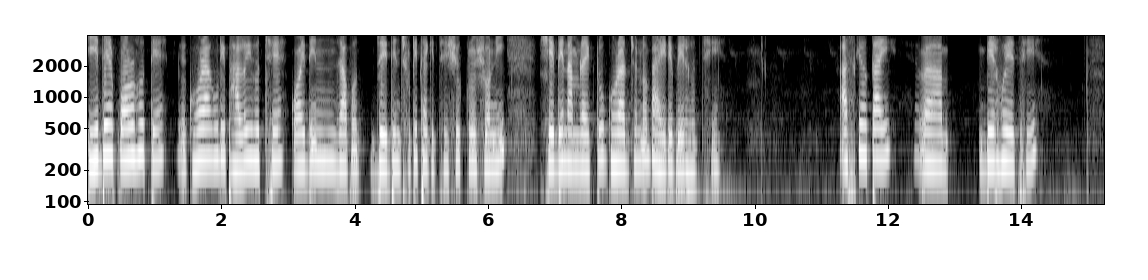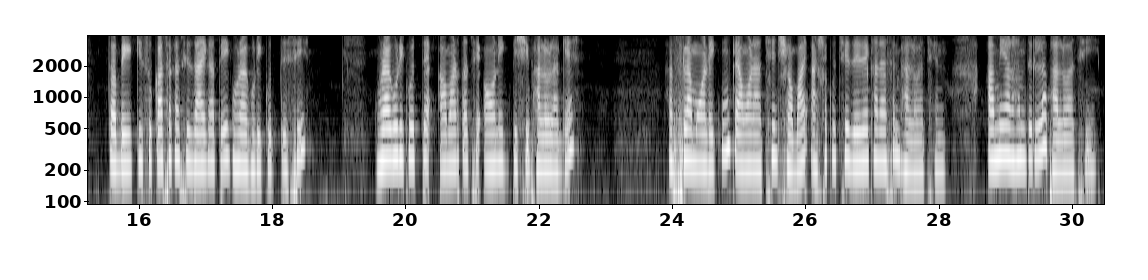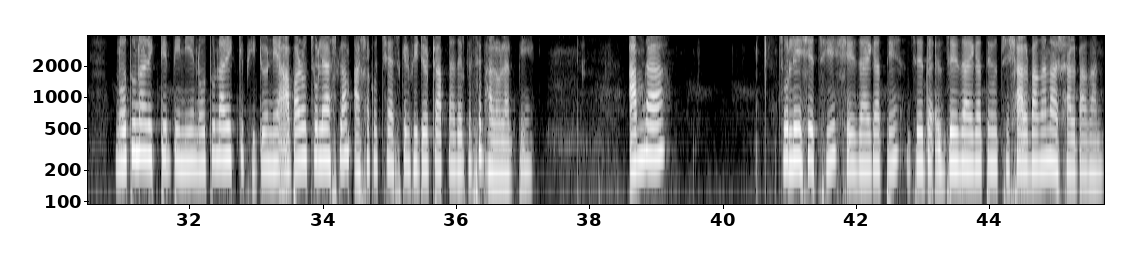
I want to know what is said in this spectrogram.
ঈদের পর হতে ঘোরাঘুরি ভালোই হচ্ছে। কয়দিন যাবৎ যেই দিন ছুটি থাকিচ্ছে, শুক্র, শনি, সেদিন আমরা একটু ঘোরার জন্য বাইরে বের হচ্ছি। আজকেও তাই বের হয়েছি। তবে কিছু কাছাকাছি জায়গাতেই ঘোরাঘুরি করতেছি। ঘোরাঘুরি করতে আমার কাছে অনেক বেশি ভালো লাগে। আসসালামু আলাইকুম, কেমন আছেন সবাই? আশা করছি যে যেখানে আছেন ভালো আছেন। আমি আলহামদুলিল্লাহ ভালো আছি। নতুন আরেকটি দিনে, নতুন আরেকটি ভিডিও নিয়ে আবারও চলে আসলাম। আশা করছি আজকের ভিডিওটা আপনাদের কাছে ভালো লাগবে। আমরা চলে এসেছি সেই জায়গাতে, যে যে জায়গাতে হচ্ছে শালবাগান আর শালবাগান।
